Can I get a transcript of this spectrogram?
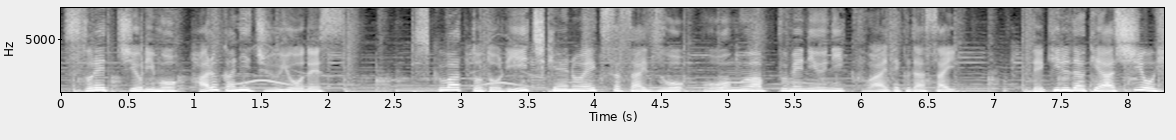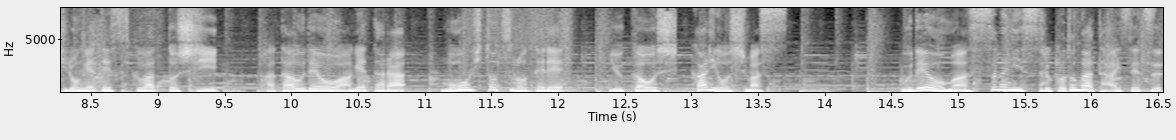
ストレッチよりもはるかに重要です。スクワットとリーチ系のエクササイズをウォームアップメニューに加えてください。できるだけ足を広げてスクワットし片腕を上げたらもう一つの手で床をしっかり押します。腕をまっすぐにすることが大切。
